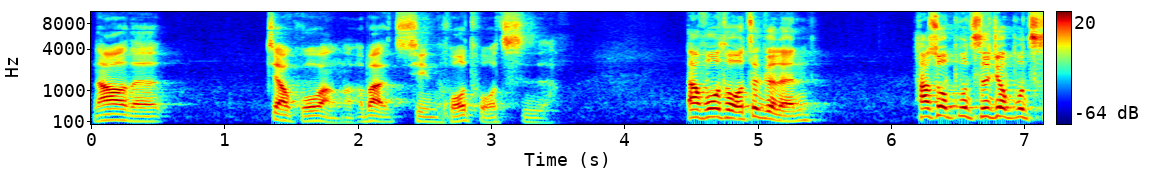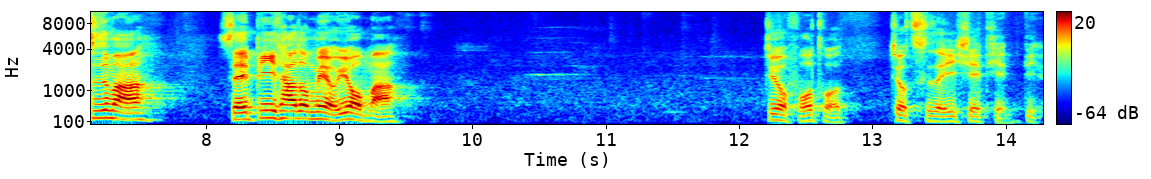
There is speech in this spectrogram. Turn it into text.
然后呢，叫国王啊，不，请佛陀吃啊。那佛陀这个人，他说不吃就不吃吗？谁逼他都没有用吗？结果佛陀就吃了一些甜点。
